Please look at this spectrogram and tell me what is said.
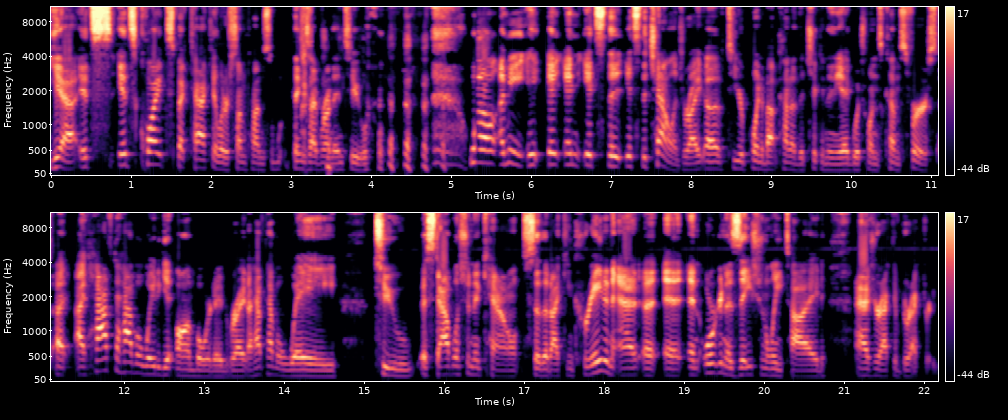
Yeah, it's it's quite spectacular sometimes things I've run into. well, I mean, it, it, and it's the it's the challenge, right? Of to your point about kind of the chicken and the egg, which ones comes first. I, I have to have a way to get onboarded, right? I have to have a way to establish an account so that I can create an a, a, an organizationally tied Azure Active Directory.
